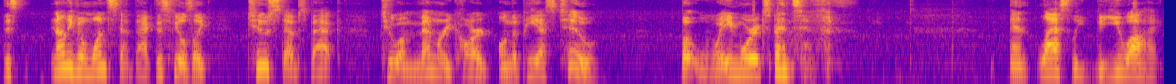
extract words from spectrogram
This, not even one step back. This feels like two steps back to a memory card on the PS2, but way more expensive. and lastly, the UI.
